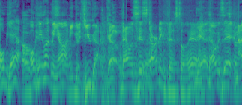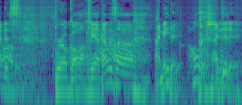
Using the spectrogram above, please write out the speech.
Oh yeah. oh, he let me so- on. He goes, "You gotta go." That was his starting pistol. Yeah. yeah, that was it. And I just off. Broke off. Yeah, that was uh, I made it. Holy shit. I did it.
